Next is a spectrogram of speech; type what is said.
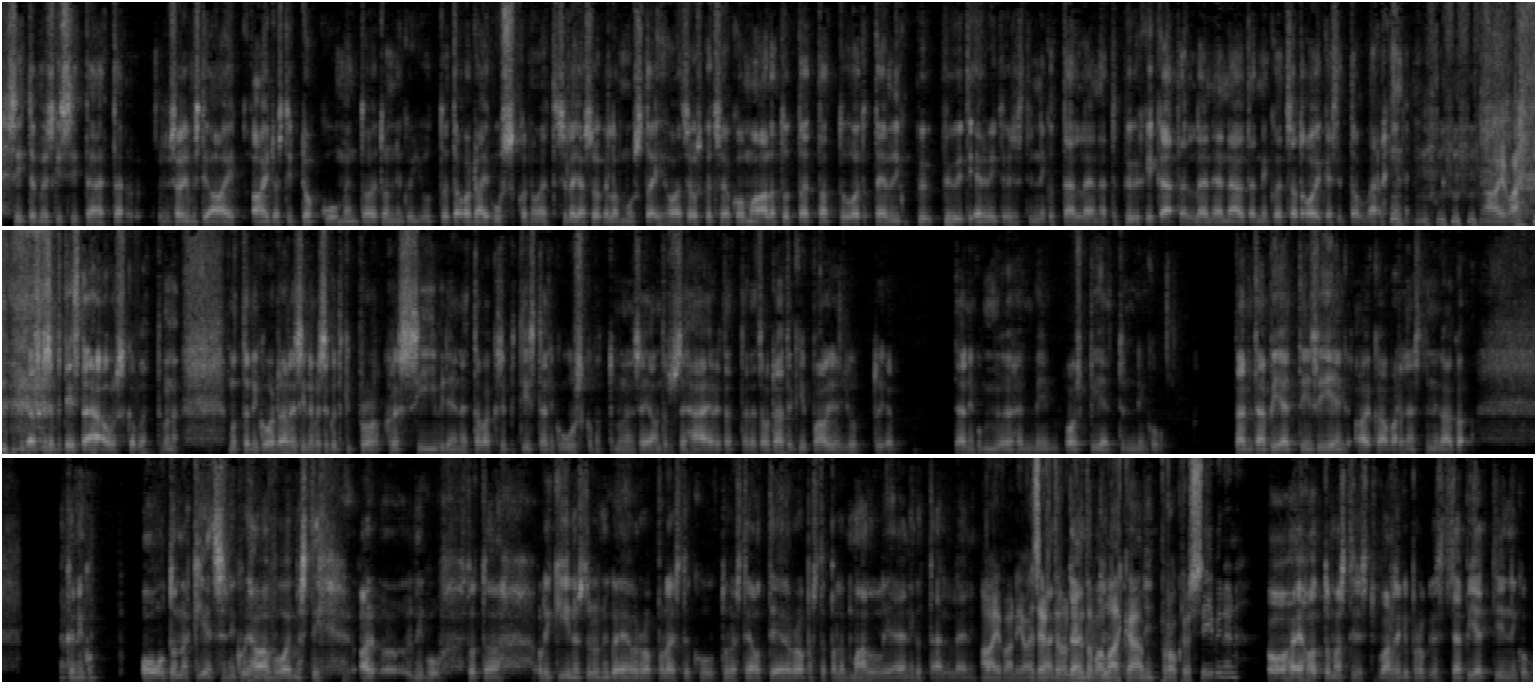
sitten myöskin sitä, että se on ilmeisesti aidosti dokumentoitu niin kuin juttu, että Oda ei uskonut, että sillä Jasukella musta iho, että se uskoo, että se on joko maalattu tai tattuoitu, tai niin kuin pyyti erityisesti niin kuin tälleen, että pyyhkikää tälleen ja näytä, niin kuin, että sä oot oikeasti ton värinen. Aivan. Koska se piti sitä ihan uskomattomana. Mutta niin kuin Oda oli siinä mielessä kuitenkin progressiivinen, että vaikka se piti sitä niin kuin uskomattomana, niin se ei antanut se häiritä tälle. Että Oda teki paljon juttuja, mitä niin kuin myöhemmin olisi pietty niin kuin tai mitä piettiin siihen aikaan varsinaisesti niin aika, aika niin kuin outonakin, että se niin kuin ihan avoimesti niin kuin, tota, oli kiinnostunut niin kuin eurooppalaisesta kulttuurista ja otti Euroopasta paljon mallia ja niin kuin tälleen. Niin Aivan joo, ja se on niin tavallaan ehkä niin, progressiivinen. Joo, ehdottomasti, varsinkin progressiivisesti. Sitä piettiin niin kuin,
